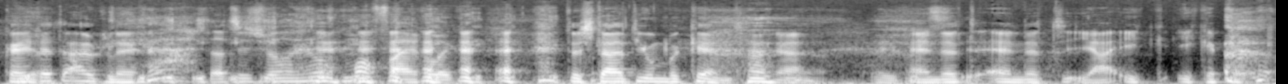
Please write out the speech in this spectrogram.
Kan je Ja. dat uitleggen? ja, dat is wel heel maf eigenlijk. Daar staat hij onbekend. Ja. Evert. En dat, en dat, ja, ik, ik heb,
